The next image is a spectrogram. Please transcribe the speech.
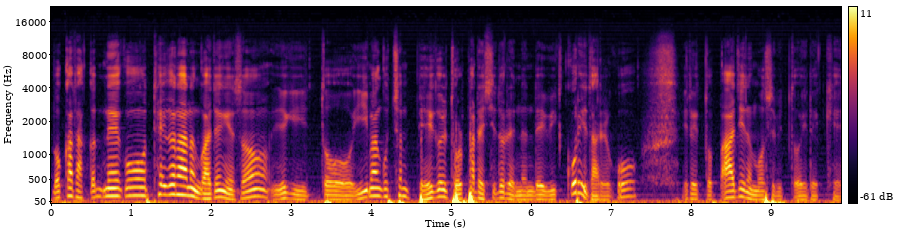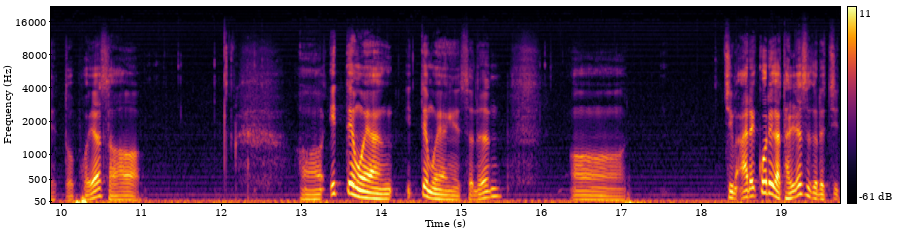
녹화 다 끝내고 퇴근하는 과정에서 여기 또 29,100을 돌파를 시도를 했는데 윗골이 달고 이렇게 또 빠지는 모습이 또 이렇게 또 보여서 어 이때 모양 이때 모양에서는 어 지금 아래 꼬리가 달려서 그렇지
